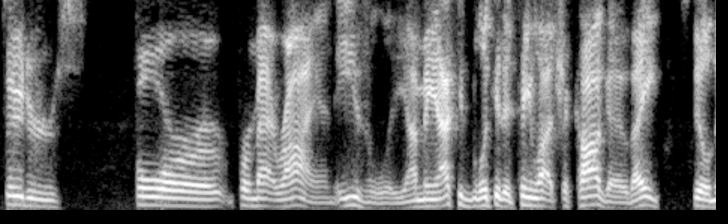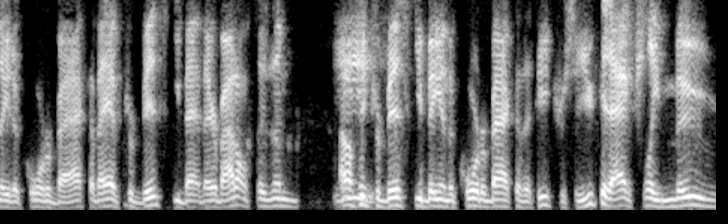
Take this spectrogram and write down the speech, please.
suitors for for Matt Ryan easily. I mean, I could look at a team like Chicago. They still need a quarterback. They have Trubisky back there, but I don't see them. I don't see Trubisky being the quarterback of the future. So you could actually move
